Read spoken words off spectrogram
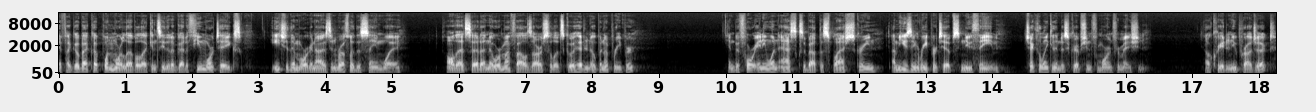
If I go back up one more level, I can see that I've got a few more takes, each of them organized in roughly the same way. All that said, I know where my files are, so let's go ahead and open up Reaper. And before anyone asks about the splash screen, I'm using Reaper Tips' new theme. Check the link in the description for more information. I'll create a new project.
